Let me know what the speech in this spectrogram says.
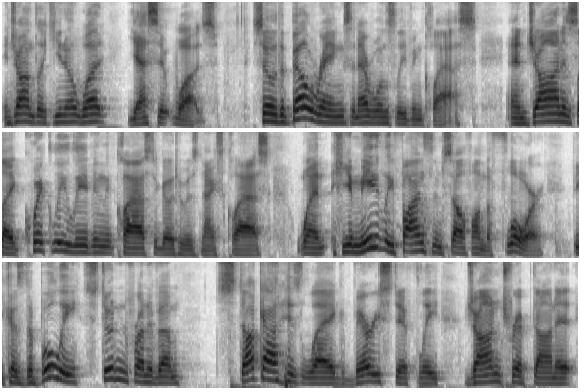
And John's like, you know what? Yes, it was. So the bell rings, and everyone's leaving class. And John is like quickly leaving the class to go to his next class when he immediately finds himself on the floor because the bully stood in front of him, stuck out his leg very stiffly. John tripped on it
